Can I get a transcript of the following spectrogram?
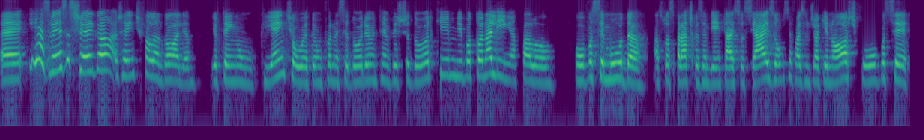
É, e às vezes chega a gente falando, olha, eu tenho um cliente ou eu tenho um fornecedor, eu tenho um investidor que me botou na linha, falou, ou você muda as suas práticas ambientais sociais, ou você faz um diagnóstico, ou você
